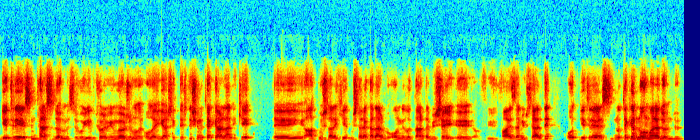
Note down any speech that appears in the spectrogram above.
getiri eğrisinin tersi dönmesi, bu yield curve inversion olay- olayı gerçekleşti. Şimdi tekrardan 2 e, 60'lara 2.70'lere kadar bu 10 yıllıklarda bir şey e, faizden yükseldi. O getiri eğrisi tekrar normale döndü.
